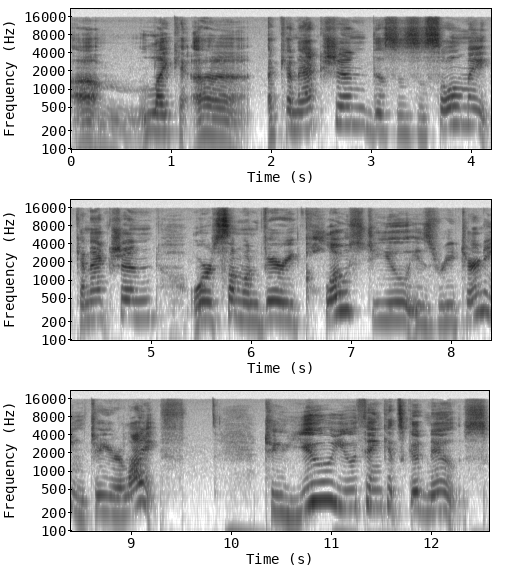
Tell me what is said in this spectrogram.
um, like a, a connection. This is a soulmate connection. Or someone very close to you is returning to your life. To you you think it's good news.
